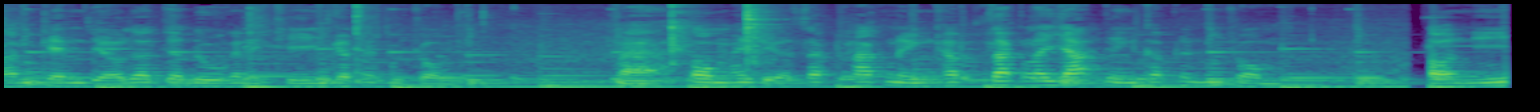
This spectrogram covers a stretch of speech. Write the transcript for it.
ความเค็มเดี๋ยวเราจะดูกันอีกทีครับท่านผู้ชมอ่าต้มให้เดือดสักพักหนึ่งครับ สักระยะหนึ่งครับท่านผู้ชม ตอนนี้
